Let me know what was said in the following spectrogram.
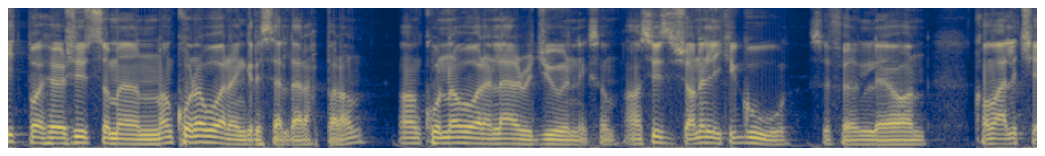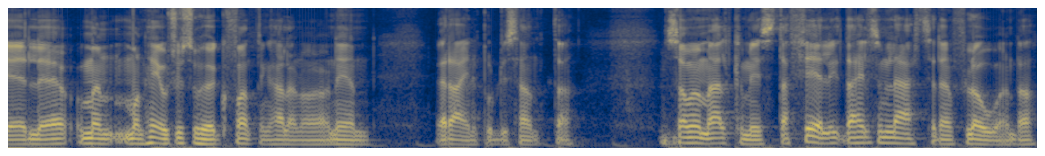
Hitboy høres ut som en Han kunne vært en Griselda-rapper, han. Han kunne vært en Larry June, liksom. Han syns ikke han er like god, selvfølgelig, og han kan være litt kjedelig, men man har jo ikke så høye forventninger heller når han er en ren produsent. da Sammen med Alchemist. De, har liksom lært seg den flowen da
